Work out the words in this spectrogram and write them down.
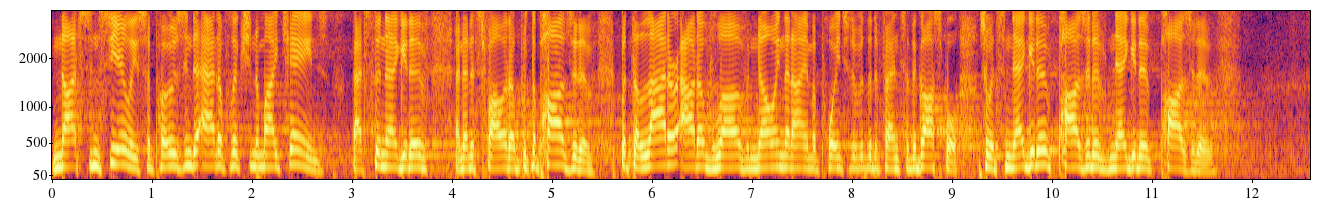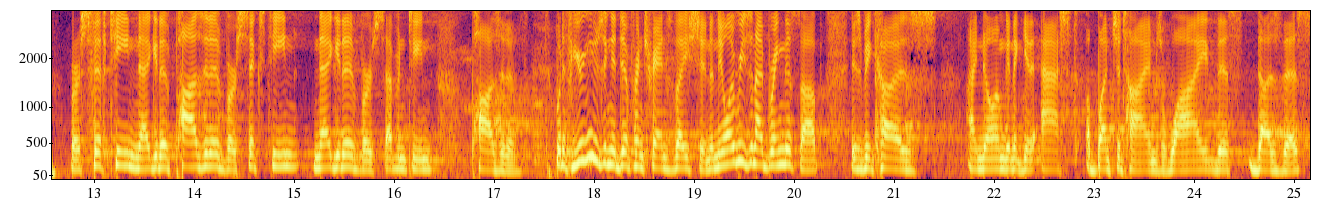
not sincerely, supposing to add affliction to my chains, that's the negative, and then it's followed up with the positive. But the latter out of love, knowing that I am appointed for the defense of the gospel. So it's negative, positive, negative, positive. Verse 15, negative, positive. Verse 16, negative. Verse 17, positive. But if you're using a different translation, and the only reason I bring this up is because I know I'm going to get asked a bunch of times why this does this.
